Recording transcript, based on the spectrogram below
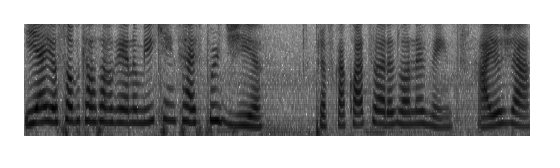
E aí eu soube que ela tava ganhando 1.500 reais por dia pra ficar quatro horas lá no evento. Aí eu já,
